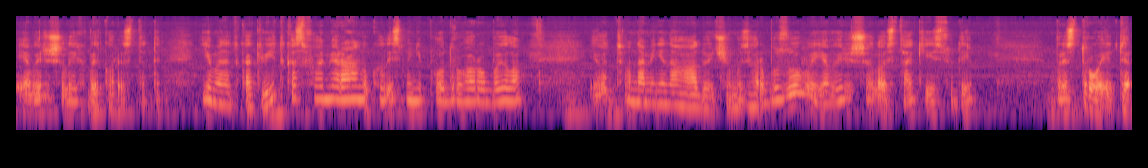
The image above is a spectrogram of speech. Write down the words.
і я вирішила їх використати. Є в мене така квітка з фоамірану, колись мені подруга робила. І от вона мені нагадує чимось гарбузову, і я вирішила ось так її сюди пристроїти.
